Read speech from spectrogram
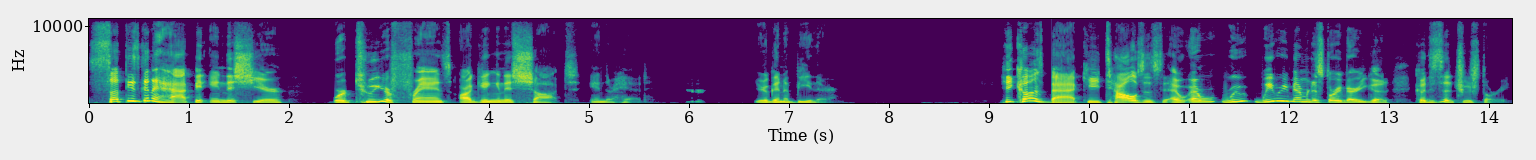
Something's going to happen in this year where two of your friends are getting a shot in their head. You're going to be there. He comes back, he tells us, and and we, we remember this story very good because this is a true story.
